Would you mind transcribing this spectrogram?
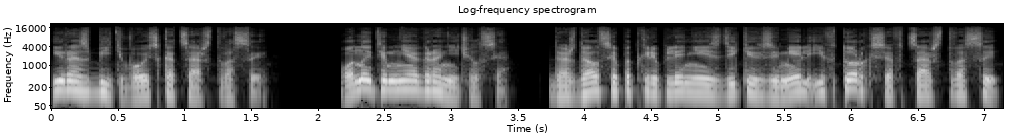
и разбить войско царства Сы. Он этим не ограничился. дождался подкрепления из диких земель и вторгся в царство Сы.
